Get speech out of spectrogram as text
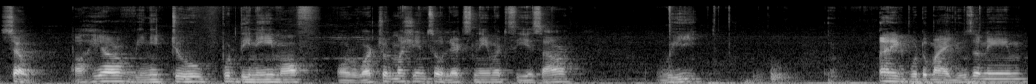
So uh, here we need to put the name of or virtual machine so let's name it csr we i need to put my username.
